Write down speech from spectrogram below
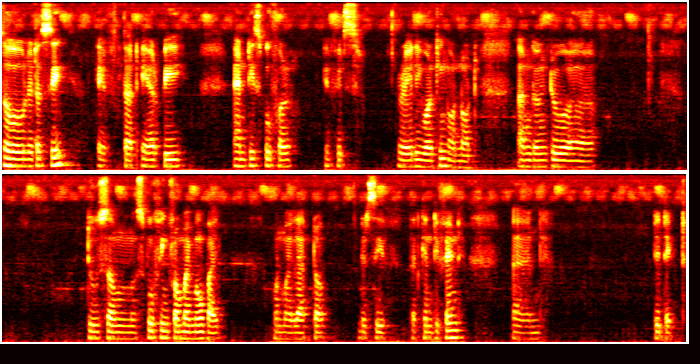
so let us see if that ARP anti-spoofer if it's really working or not. I'm going to uh, do some spoofing from my mobile on my laptop. Let's see if that can defend and detect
